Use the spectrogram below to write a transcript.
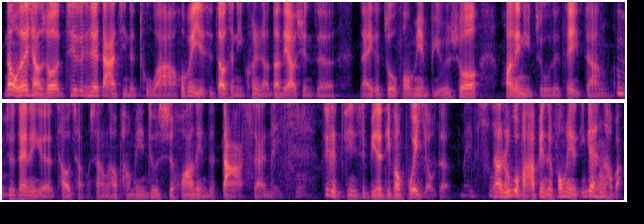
那我在想说，其实这些大景的图啊，会不会也是造成你困扰？到底要选择哪一个做封面？比如说。花莲女足的这一张，嗯、就在那个操场上，然后旁边就是花莲的大山，没错，这个景是别的地方不会有的，没错。那如果把它变成封面，应该很好吧？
